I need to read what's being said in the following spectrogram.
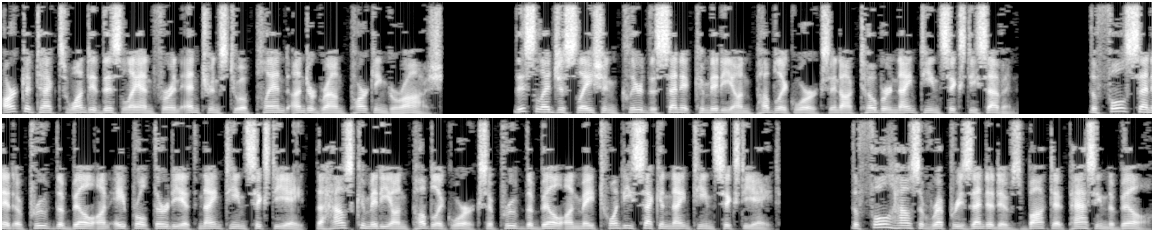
Architects wanted this land for an entrance to a planned underground parking garage. This legislation cleared the Senate Committee on Public Works in October 1967. The full Senate approved the bill on April 30, 1968. The House Committee on Public Works approved the bill on May 22, 1968. The full House of Representatives balked at passing the bill.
